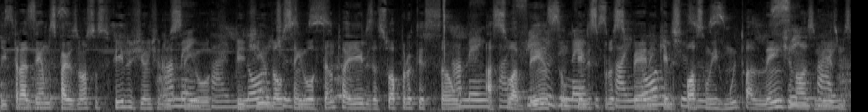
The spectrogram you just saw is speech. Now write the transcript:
e trazemos, Pai, os nossos filhos diante do Amém, Senhor, pai, pedindo ao Senhor, tanto a eles, a sua proteção, Amém, a sua bênção, que eles prosperem, pai, que eles possam ir muito além de nós mesmos,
